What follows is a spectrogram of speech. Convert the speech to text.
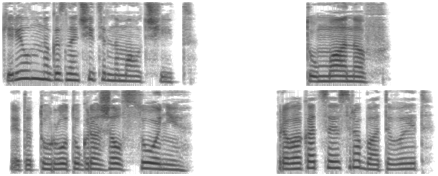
Кирилл многозначительно молчит. «Туманов! Этот урод угрожал Соне!» Провокация срабатывает,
